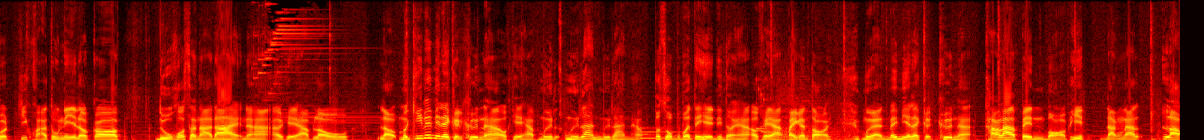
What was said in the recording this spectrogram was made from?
กดที่ขวาตรงนี้แล้วก็ดูโฆษณาได้นะฮะโอเคครับเราเราเมื่อกี้ไม่มีอะไรเกิดขึ้นนะฮะโอเคครับมือมือลั่นมือลั่นครับประสบอุบัติเหตุนิดหน่อยฮะโอเคฮะไปกันต่อเหมือนไม่มีอะไรเกิดขึ้นฮะข้างล่างเป็นบ่อพิษดังนั้น เรา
